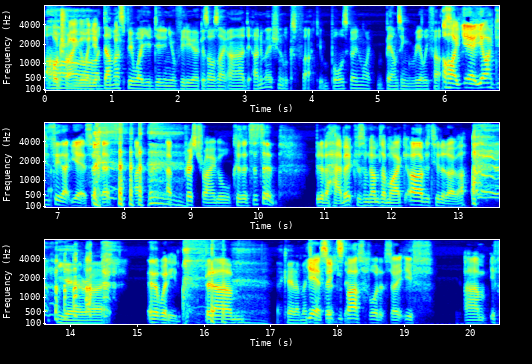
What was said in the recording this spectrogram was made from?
hold triangle and Oh, you. that must be what you did in your video because I was like, ah, the animation looks fucked. Your ball's going like bouncing really fast. Oh yeah, yeah, I did see that. Yeah, so that's I, I press triangle because it's just a bit of a habit. Because sometimes I'm like, oh, I've just hit it over. yeah, right. and it went in. But um, Okay, that makes yeah, so you can now. fast forward it. So if um if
